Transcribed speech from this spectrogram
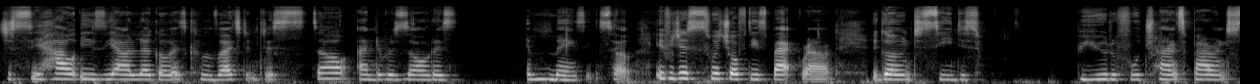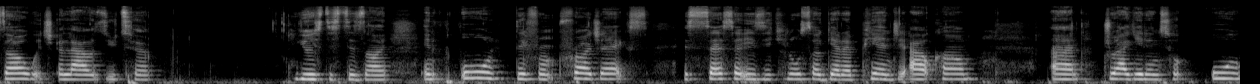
Just see how easy our logo is converted into this style and the result is amazing. So if you just switch off this background, you're going to see this beautiful transparent style which allows you to use this design in all different projects it's so so easy you can also get a png outcome and drag it into all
